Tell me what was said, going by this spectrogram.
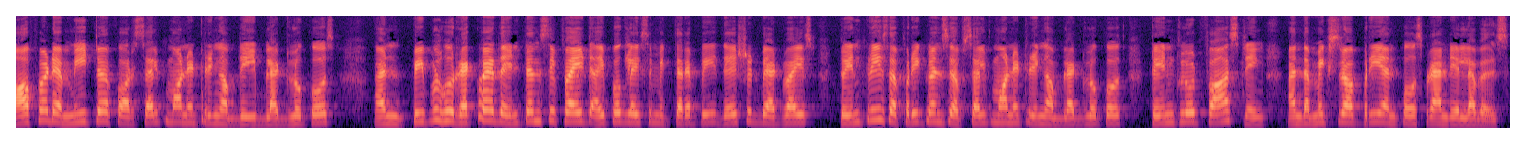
offered a meter for self-monitoring of the blood glucose, and people who require the intensified hypoglycemic therapy, they should be advised to increase the frequency of self-monitoring of blood glucose to include fasting and the mixture of pre and postprandial levels.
